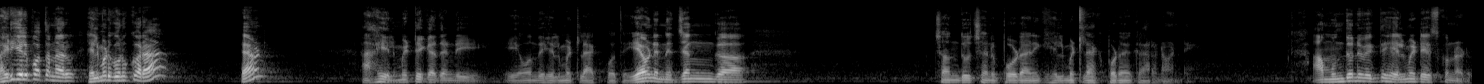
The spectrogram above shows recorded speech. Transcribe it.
బయటికి వెళ్ళిపోతున్నారు. హెల్మెట్ కొనుక్కోరా? ఏమండి? ఆ హెల్మెటే కదండి. ఏముంది హెల్మెట్ లేకపోతే? ఏమండి నిజంగా చందు చనిపోవడానికి హెల్మెట్ లేకపోవడమే కారణం అండి. ఆ ముందున్న వ్యక్తి హెల్మెట్ వేసుకున్నాడు.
